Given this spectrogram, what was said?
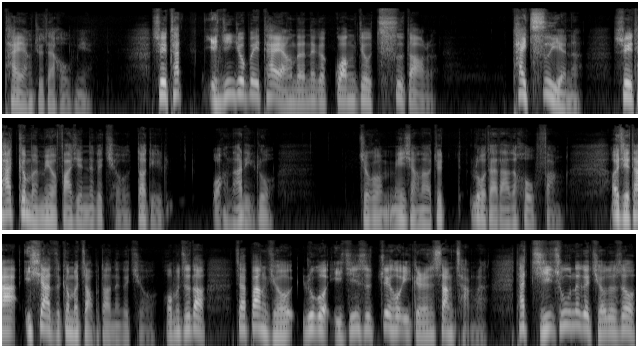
太阳就在后面。所以他眼睛就被太阳的那个光就刺到了，太刺眼了，所以他根本没有发现那个球到底往哪里落，结果没想到就落在他的后方，而且他一下子根本找不到那个球。我们知道，在棒球如果已经是最后一个人上场了，他击出那个球的时候，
